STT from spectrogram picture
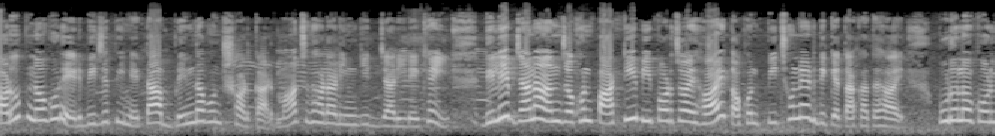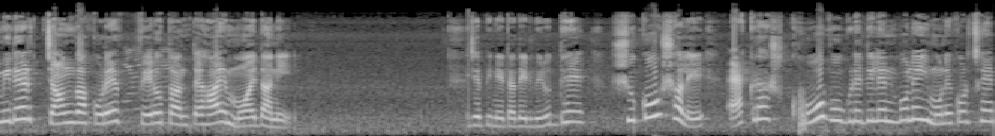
স্বরূপনগরের বিজেপি নেতা বৃন্দাবন সরকার। মাছ ধরার ইঙ্গিত জারি রেখেই দিলীপ জানান, যখন পার্টি বিপর্যয় হয়, তখন পিছনের দিকে তাকাতে হয়। পুরনো কর্মীদের চাঙ্গা করে ফেরত আনতে হয় ময়দানে। বিজেপি নেতাদের বিরুদ্ধে সুকৌশলে একরাশ ক্ষোভ উগড়ে দিলেন বলেই মনে করছেন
